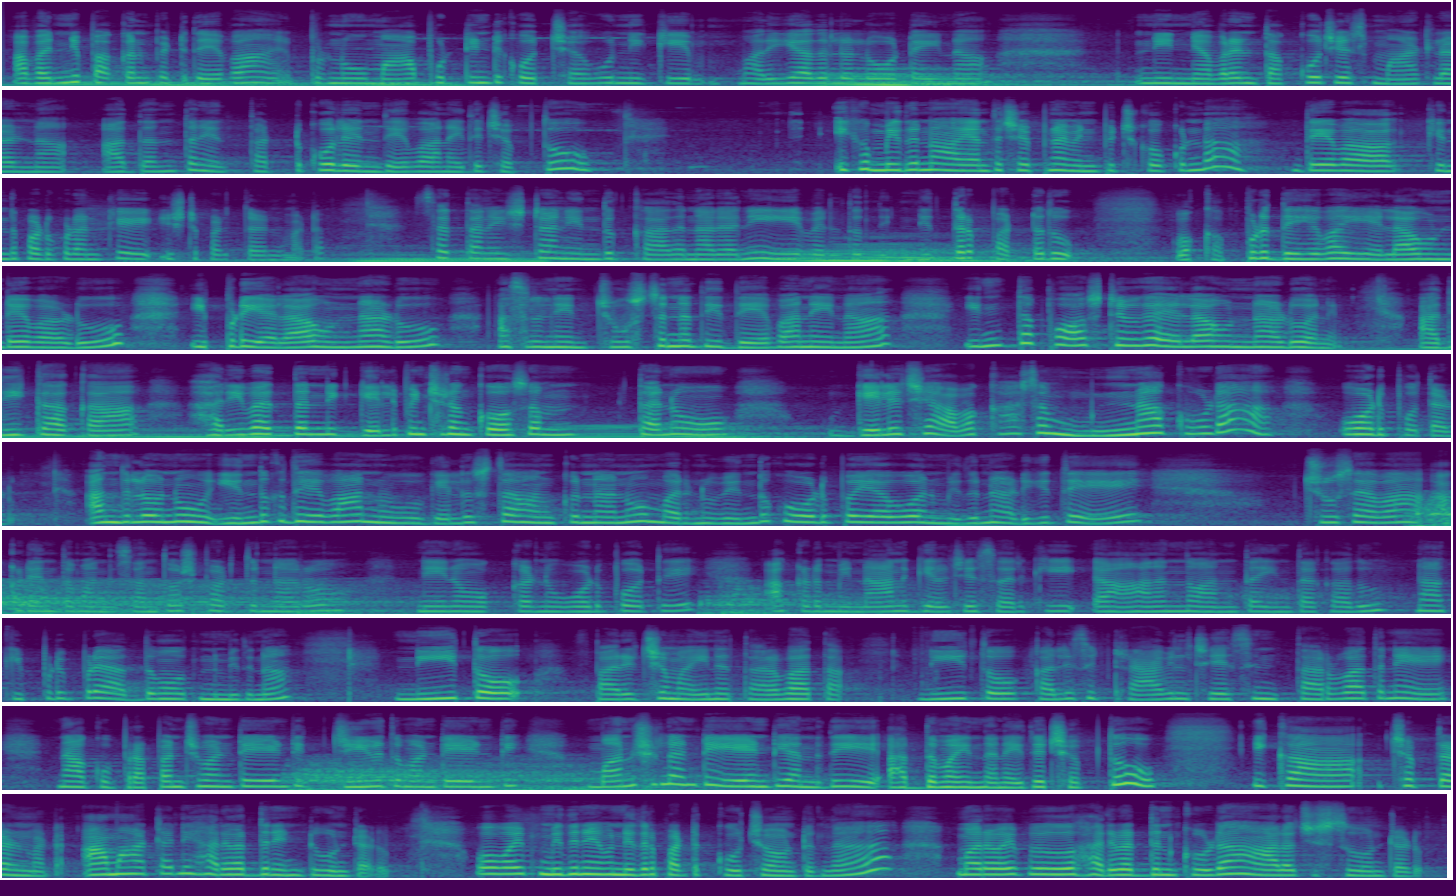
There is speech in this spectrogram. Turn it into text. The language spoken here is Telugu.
అవన్నీ పక్కన పెట్టిదేవా ఇప్పుడు నువ్వు మా పుట్టింటికి వచ్చావు నీకు మర్యాదల లోటైనా నిన్నెవరైనా తక్కువ చేసి మాట్లాడినా అదంతా నేను తట్టుకోలేను దేవా అని అయితే చెప్తూ ఇక మీదన ఎంత చెప్పినా వినిపించుకోకుండా దేవ కింద పడుకోవడానికి ఇష్టపడతాడనమాట సరే తన ఇష్టాన్ని ఎందుకు కాదనాలని వెళ్తుంది. నిద్ర పట్టదు. ఒకప్పుడు దేవ ఎలా ఉండేవాడు ఇప్పుడు ఎలా ఉన్నాడు అసలు నేను చూస్తున్నది దేవానేనా ఇంత పాజిటివ్గా ఎలా ఉన్నాడు అని. అదీ కాక హరివర్ధన్ని గెలిపించడం కోసం తను గెలిచే అవకాశం ఉన్నా కూడా ఓడిపోతాడు. అందులోనూ ఎందుకు దేవా నువ్వు గెలుస్తావు అనుకున్నాను మరి నువ్వు ఎందుకు ఓడిపోయావు అని మిథున అడిగితే చూసావా? అక్కడ ఎంతమంది సంతోషపడుతున్నారో? నేను ఒక్కడిని ఓడిపోతే అక్కడ మీ నాన్న గెలిచేసరికి ఆ ఆనందం అంతా ఇంత కాదు. నాకు ఇప్పుడిప్పుడే అర్థమవుతుంది మిథున. నీతో పరిచయం అయిన తర్వాత నీతో కలిసి ట్రావెల్ చేసిన తర్వాతనే నాకు ప్రపంచం అంటే ఏంటి? జీవితం అంటే ఏంటి? మనుషులంటే ఏంటి అన్నది అర్థమైందని అయితే చెప్తూ ఇక చెప్తాడనమాట ఆ మాటని హరివర్ధన్ వింటూ ఉంటాడు. ఓవైపు మిథునేమో నిద్ర పట్టకు కూర్చో ఉంటుందా? మరోవైపు హరివర్ధన్ కూడా ఆలోచిస్తూ ఉంటాడు.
